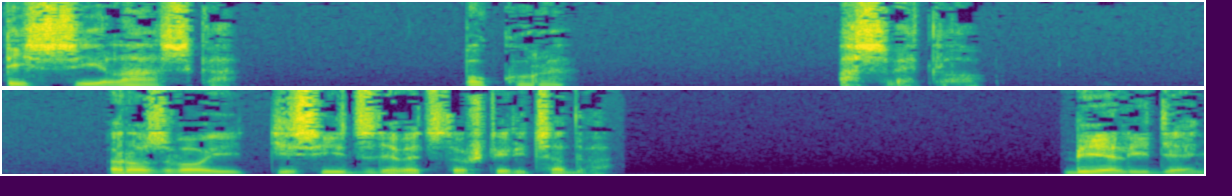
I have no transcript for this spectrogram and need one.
ty si láska, pokora a svetlo. Rozvoj 1942 Bielý deň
